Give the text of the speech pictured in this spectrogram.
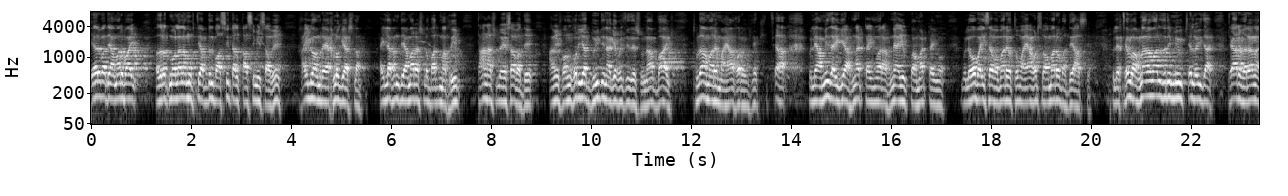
এর বাদে আমার ভাই, হজরত মৌলানা মুফতি আব্দুল বাসিত আল কাসিমি সাহেব খাইলো আমরা একলগে আসলাম। হাইলাখান দিয়ে আমার আসলো বাদ মাগরিব, তান আসলো এসা বাদে আমি ফোন করিয়া দুই দিন আগে কইছি যে, শোনা, ভাই থোড়া আমারে মায়া হর বলে খিচা বলে আমি যাই গিয়ে আপনার টাইম আর আপনি আইক আমার টাইমও বলে ও ভাই সাহেব আমারে অত মায়া হরছো আমারও বাদে আছে বলে তেও আপনার আমার যদি মিউচুয়াল হয়ে যায় তে আর বেড়া না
